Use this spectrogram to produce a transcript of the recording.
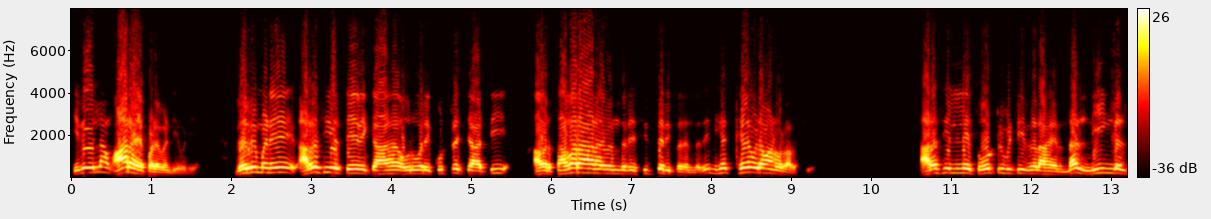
இவையெல்லாம் ஆராயப்பட வேண்டிய விடயம். வெறுமனே அரசியல் தேவைக்காக ஒருவரை குற்றச்சாட்டி அவர் தவறானவர் என்பதை சித்தரிப்பது என்பது மிக கேவலமான ஒரு அரசியல். அரசியலிலே தோற்றுவிட்டீர்களாக இருந்தால் நீங்கள்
